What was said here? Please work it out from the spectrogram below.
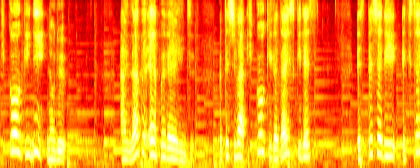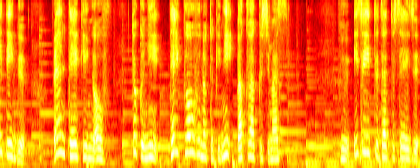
飛行機に乗る I love airplanes 私は飛行機が大好きです Especially exciting when taking off 特にテイクオフの時にワクワクします Who is it that says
